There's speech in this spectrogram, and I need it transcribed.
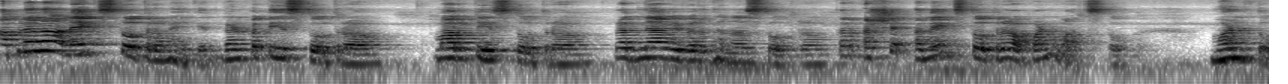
आपल्याला अनेक स्तोत्र माहिती आहेत. गणपती स्तोत्र मारुती स्तोत्र प्रज्ञाविवर्धन स्तोत्र. तर असे अनेक स्तोत्र आपण वाचतो म्हणतो.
